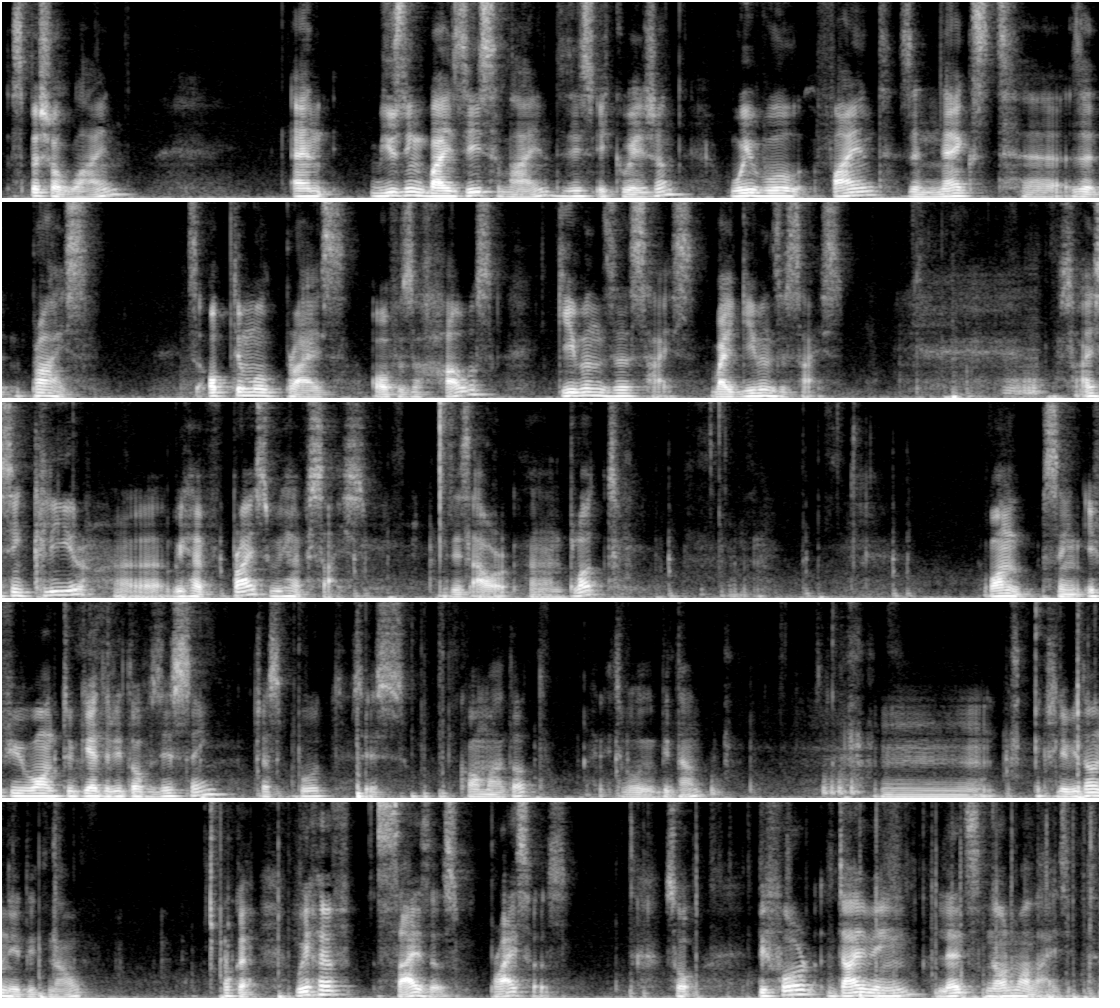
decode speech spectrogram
special line. And using by this line this equation we will find the next uh, the price the optimal price of the house given the size by given the size. So i think clear uh, we have price we have size. This is our um, plot. One thing if you want to get rid of this thing just put this comma dot and it will be done Mm, actually, we don't need it now. Okay, we have sizes, prices. So before diving, let's normalize it.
